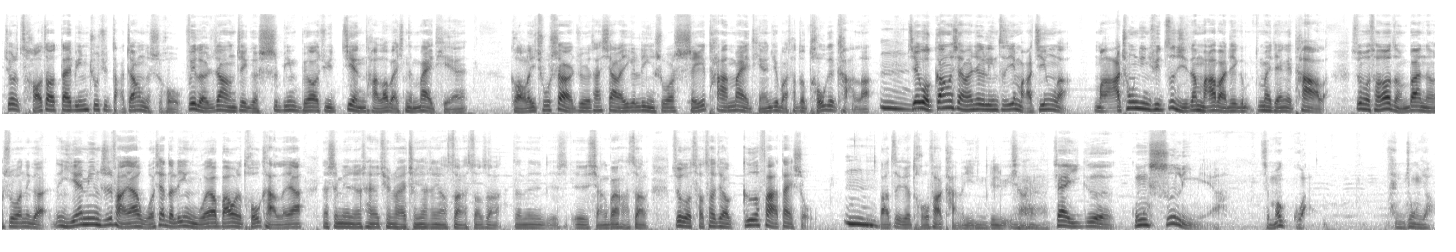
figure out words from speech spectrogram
就是曹操带兵出去打仗的时候，为了让这个士兵不要去践踏老百姓的麦田，搞了一出事儿，就是他下了一个令，说谁踏麦田就把他的头给砍了。嗯，结果刚下完这个令，自己马惊了，马冲进去，自己的马把这个麦田给踏了。最后曹操怎么办呢？说那个那严明执法呀，我下的令，我要把我的头砍了呀。那身边人劝说，哎，丞相丞相，算了算了算了，咱们呃想个办法算了。最后曹操叫割发代首，嗯把自己的头发砍了，一给捋下来。啊，在一个公司里面啊，怎么管很重要。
